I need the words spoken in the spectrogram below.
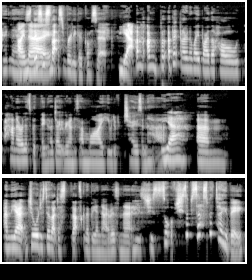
goodness, I know This is that's really good gossip. Yeah. I'm I'm a bit blown away by the whole Hannah Elizabeth thing. I don't really understand why he would have chosen her. Yeah. Um. And yeah, Georgia Steel that just that's going to be a no, isn't it? He's she's sort of she's obsessed with Toby.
